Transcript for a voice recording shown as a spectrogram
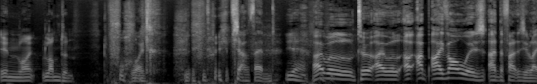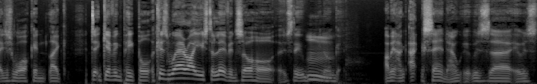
in like London? What? South End. yeah. I will. To I will. I, I, I've always had the fantasy of like just walking, like d- giving people. Because where I used to live in Soho, it's the. You know, Mm. g- I mean, I, I can say now it was. Uh, it was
